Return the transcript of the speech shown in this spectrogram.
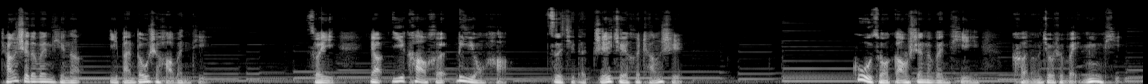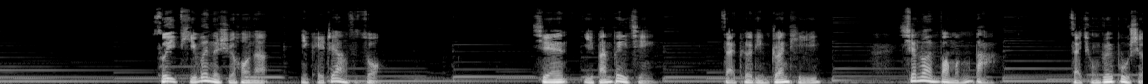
常识的问题呢，一般都是好问题，所以要依靠和利用好自己的直觉和常识。故作高深的问题。可能就是伪命题，所以提问的时候呢，你可以这样子做：先一般背景，再特定专题；先乱报猛打，再穷追不舍；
